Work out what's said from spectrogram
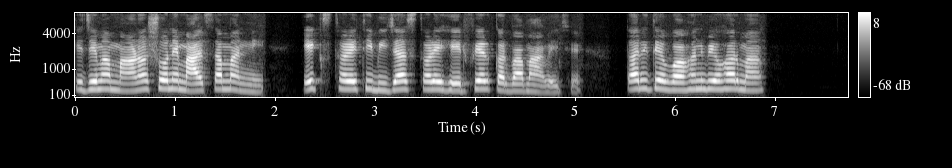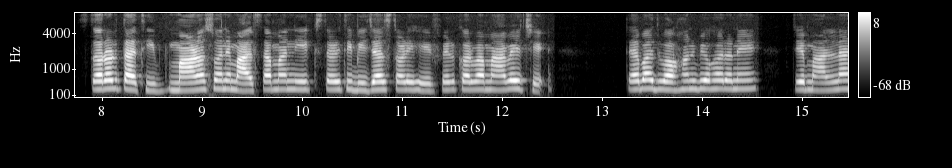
કે જેમાં માણસો અને માલસામાનની એક સ્થળેથી બીજા સ્થળે હેરફેર કરવામાં આવે છે. તો આ રીતે વાહન વ્યવહારમાં સરળતાથી માણસો અને માલસામાનની એક સ્થળેથી બીજા સ્થળે હેરફેર કરવામાં આવે છે. ત્યારબાદ વાહન વ્યવહાર અને જે માલના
